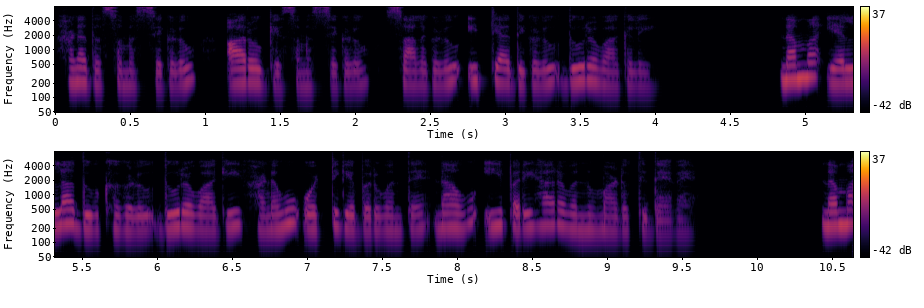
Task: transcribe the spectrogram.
ಹಣದ ಸಮಸ್ಯೆಗಳು, ಆರೋಗ್ಯ ಸಮಸ್ಯೆಗಳು, ಸಾಲಗಳು ಇತ್ಯಾದಿಗಳು ದೂರವಾಗಲಿ. ನಮ್ಮ ಎಲ್ಲಾ ದುಃಖಗಳು ದೂರವಾಗಿ ಹಣವು ಒಟ್ಟಿಗೆ ಬರುವಂತೆ ನಾವು ಈ ಪರಿಹಾರವನ್ನು ಮಾಡುತ್ತಿದ್ದೇವೆ. ನಮ್ಮ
